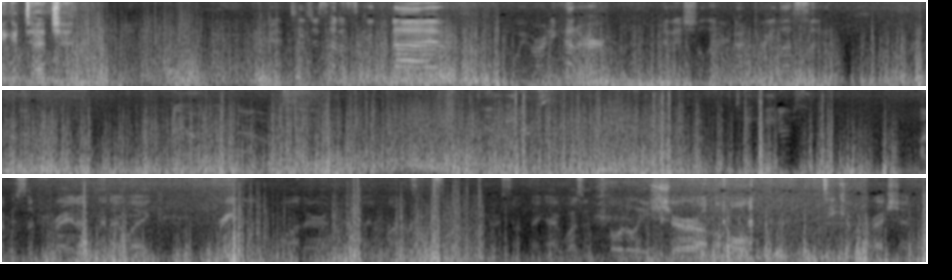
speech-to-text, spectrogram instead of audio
paying attention. I'm just afraid I'm going to like breathe in water and or something. I wasn't totally sure on the whole decompression.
